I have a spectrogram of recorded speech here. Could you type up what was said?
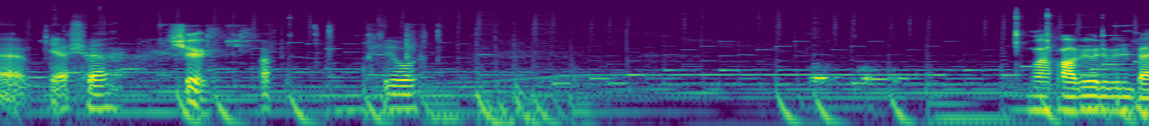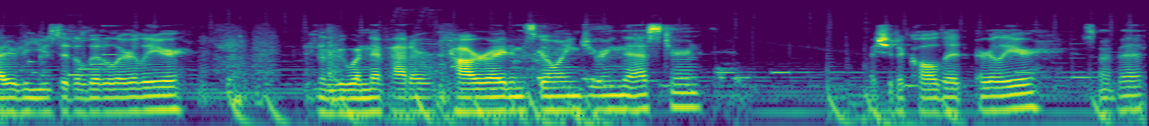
Um, yeah, sure. sure. Could work. Well, probably would have been better to use it a little earlier. Then we wouldn't have had our power items going during the S turn. I should have called it earlier. It's my bad.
